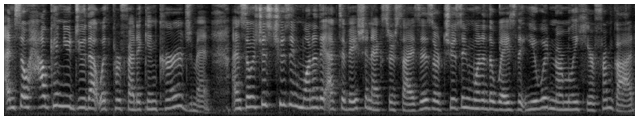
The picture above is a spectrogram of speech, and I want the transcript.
And so how can you do that with prophetic encouragement? And so it's just choosing one of the activation exercises or choosing one of the ways that you would normally hear from god.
